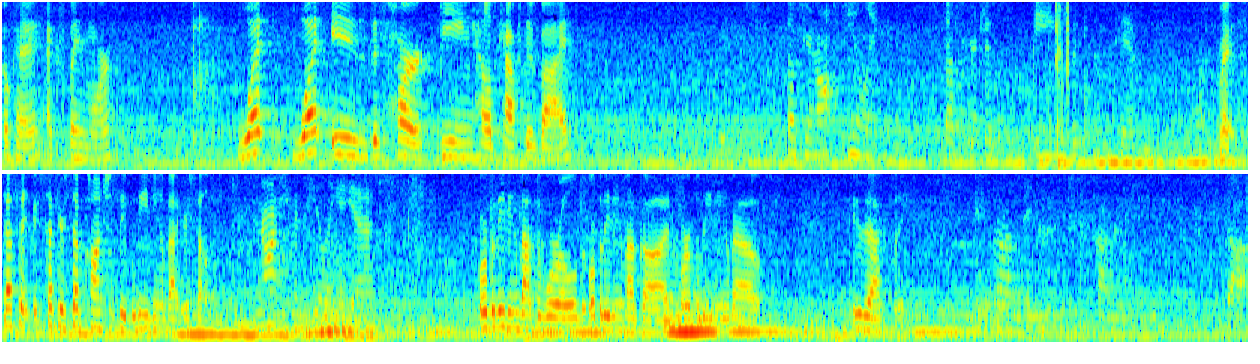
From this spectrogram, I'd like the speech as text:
Okay, explain more. What what is this heart being held captive by? Stuff you're not feeling. Stuff you're just being victim to. Right, stuff that stuff you're subconsciously believing about yourself, You're not even feeling it yet. or believing about the world, or believing about God, or believing about exactly. It's not, it couldn't just come and just stop.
